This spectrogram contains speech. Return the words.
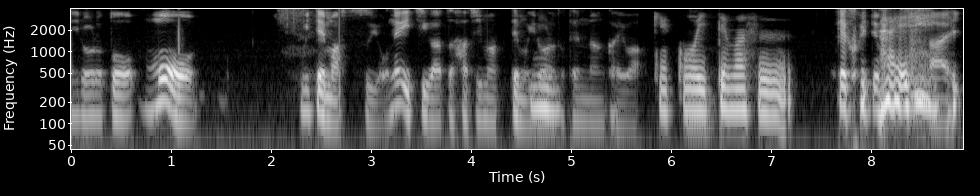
いろいろと、もう、見てますよね。1月始まってもいろいろと展覧会は。結構行ってます。結構言ってます。はいはい。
